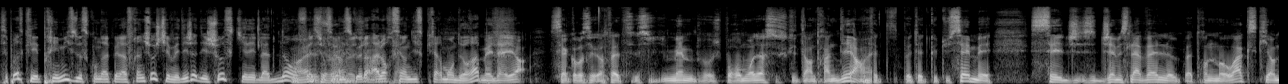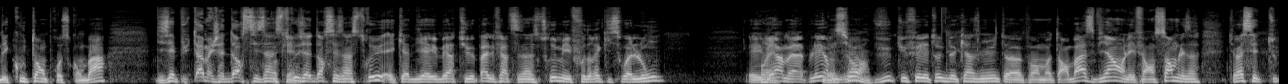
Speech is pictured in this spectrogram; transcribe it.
c'est presque les prémices de ce qu'on appelle la French Touch. Il y avait déjà des choses qui allaient de là-dedans en fait sur ce alors c'est un disque clairement de rap. Mais d'ailleurs, ça a commencé, en fait, même pour rebondir sur ce que tu es en train de dire, en fait, peut-être que tu sais, mais c'est James Lavelle, le patron de Mowax, qui en écoutant Pros Combat, disait putain mais j'adore ces instrus, j'adore ces instrus, et qui a dit à Hubert, tu veux pas les faire de ces instrus, mais il faudrait qu'ils soient longs. Et Hubert Ouais. m'a appelé en Bien me disant, vu que tu fais les trucs de 15 minutes euh, pour moteur basse, viens, on les fait ensemble. Les... Tu vois, c'est tout,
